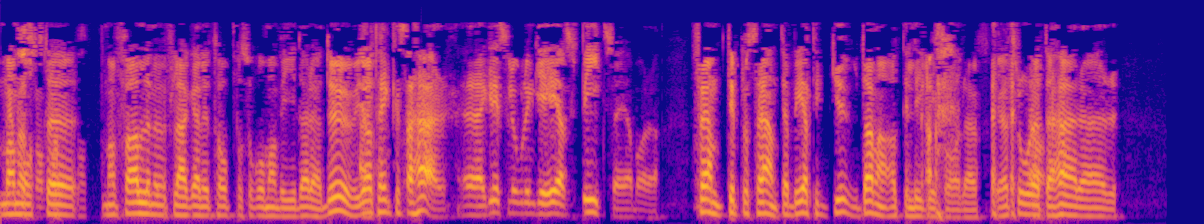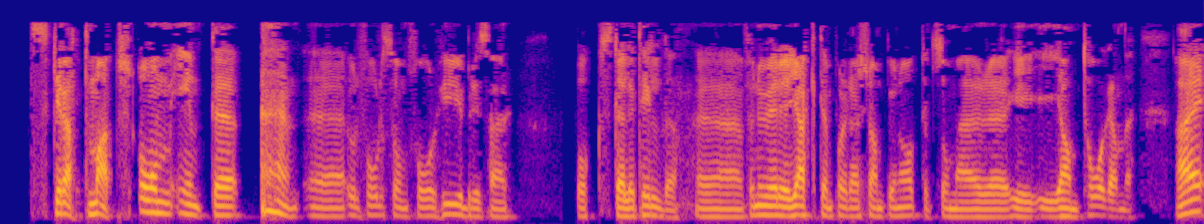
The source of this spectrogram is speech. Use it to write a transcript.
man måste, man faller med flaggan i topp och så går man vidare. Du, jag tänker så här. Eh, Grizzly GE, spik säger jag bara. 50 procent. Jag ber till gudarna att det ligger kvar där. Jag tror att det här är skrattmatch. Om inte uh, Ulf Olsson får hybris här och ställer till det. Eh, för nu är det jakten på det där championatet som är eh, i, i antågande. Nej,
